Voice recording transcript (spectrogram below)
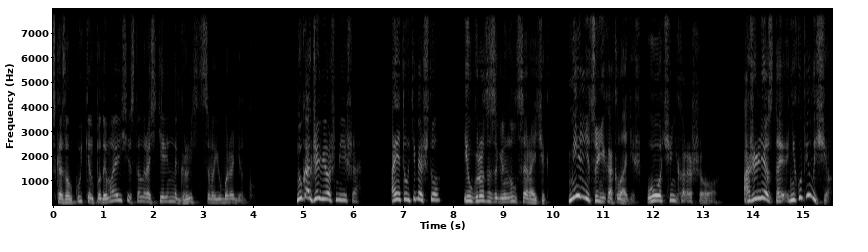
сказал Кутькин, подымаясь, и стал растерянно грызть свою бороденку. — Ну, как живешь, Миша? А это у тебя что? И угроза заглянул сарайчик. — Мельницу никак ладишь? Очень хорошо. А железо-то не купил еще?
